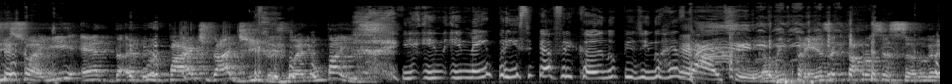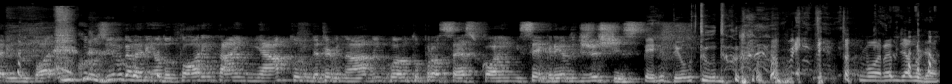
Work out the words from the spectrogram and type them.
isso aí é, é por parte da Adidas, não é nenhum país. E, e- e nem príncipe africano pedindo resgate. É uma empresa que tá processando o galerinha do Thorin. Inclusive, o galerinha do Thorin tá em ato indeterminado enquanto o processo corre em segredo de justiça. Perdeu tudo. Tô morando de aluguel.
